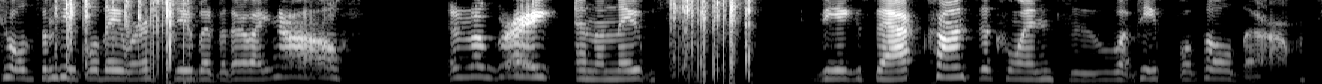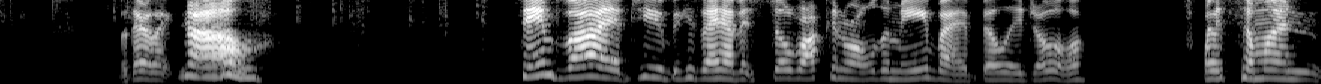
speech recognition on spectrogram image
told some people they were stupid, but they're like, no, it's so great. And then they, the exact consequences what people told them. But they're like, no. Same vibe too, because I have it still rock and roll to me by Billy Joel as someone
